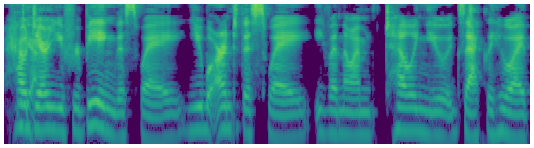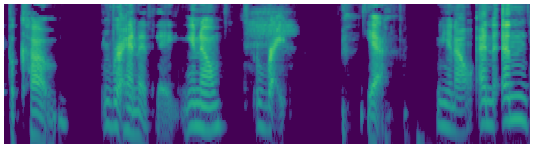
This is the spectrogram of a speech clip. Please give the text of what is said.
How Yeah. dare you for being this way? You aren't this way even though I'm telling you exactly who I've become right. kind of thing, you know? Right. Yeah. You know, and and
